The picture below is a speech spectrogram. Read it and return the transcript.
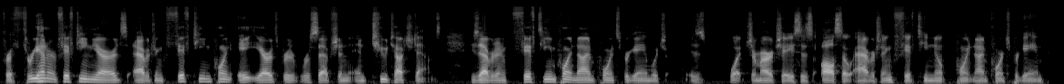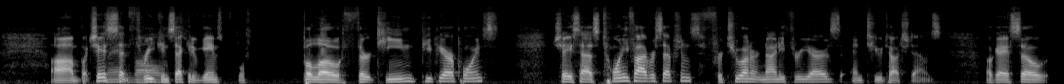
for 315 yards, averaging 15.8 yards per reception and two touchdowns. He's averaging 15.9 points per game, which is what Ja'Marr Chase is also averaging 15.9 points per game. Um, but Chase Man had three balls. consecutive games bef- below 13 PPR points. Chase has 25 receptions for 293 yards and two touchdowns. Okay, so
